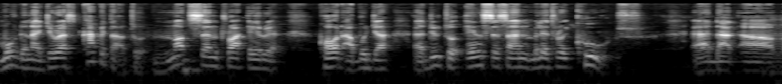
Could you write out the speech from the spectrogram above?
move the Nigeria's capital to north central area called Abuja uh, due to incessant military coups uh, that um,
